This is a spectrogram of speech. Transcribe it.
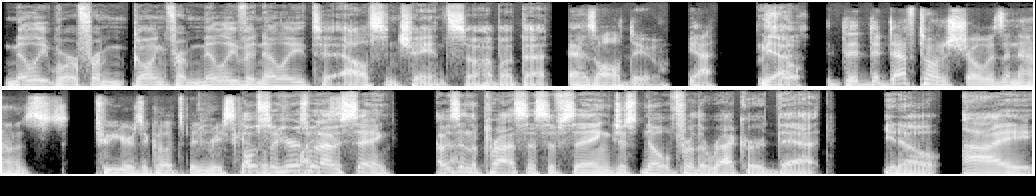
Millie, we're from going from Milli Vanilli to Alice in Chains. So how about that? as all do. Yeah. Yeah. So the the Deftones show was announced two years ago. It's been rescheduled. Oh, so here's what I was saying. I was Yeah. in the process of saying, just note for the record that, you know, I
